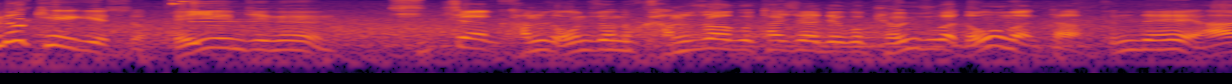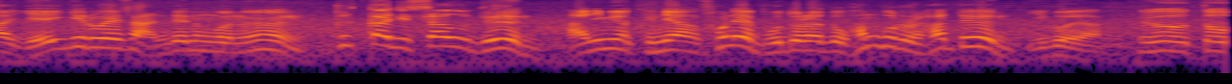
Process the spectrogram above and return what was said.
그렇게 얘기했어. AMG는 진짜 감수, 어느 정도 감수하고 타셔야 되고 변수가 너무 많다. 근데 아 얘기로 해서 안 되는 거는 끝까지 싸우든 아니면 그냥 손해 보더라도 환불을 하든 이거야. 그리고 또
